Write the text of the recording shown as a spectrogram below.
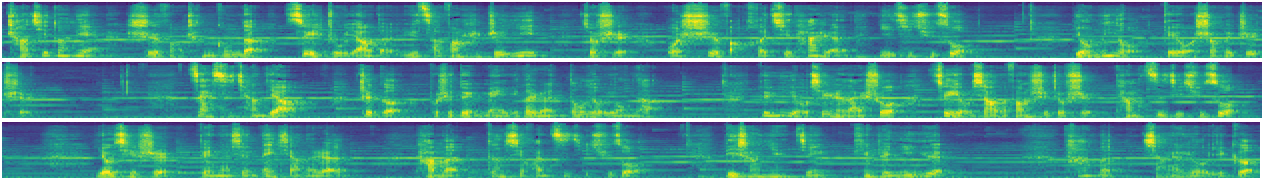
长期锻炼是否成功的最主要的预测方式之一，就是我是否和其他人一起去做，有没有给我社会支持。再次强调，这个不是对每一个人都有用的，对于有些人来说，最有效的方式就是他们自己去做，尤其是对那些内向的人，他们更喜欢自己去做，闭上眼睛听着音乐。他们想要有一个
